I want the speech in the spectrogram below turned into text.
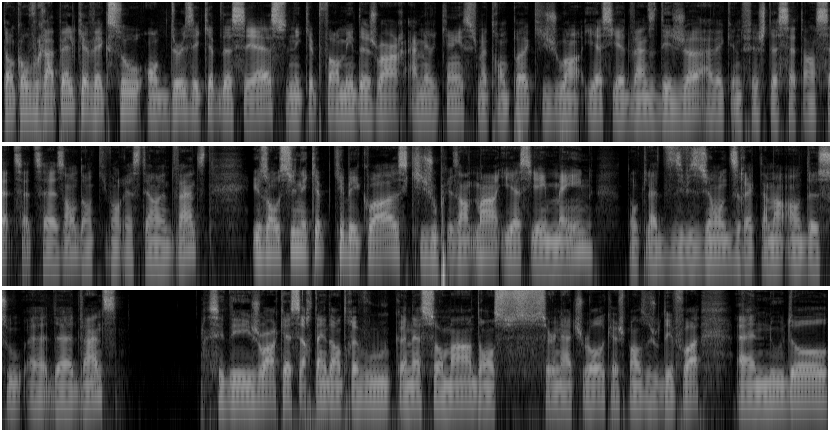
Donc, on vous rappelle que Vexo ont deux équipes de CS, une équipe formée de joueurs américains, si je ne me trompe pas, qui jouent en ESEA Advance déjà avec une fiche de 7 en 7 cette saison, donc ils vont rester en Advance. Ils ont aussi une équipe québécoise qui joue présentement en ESEA Main, donc la division directement en dessous euh, de Advance. C'est des joueurs que certains d'entre vous connaissent sûrement, dont Surnatural, que je pense joue des fois, euh, Noodle,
